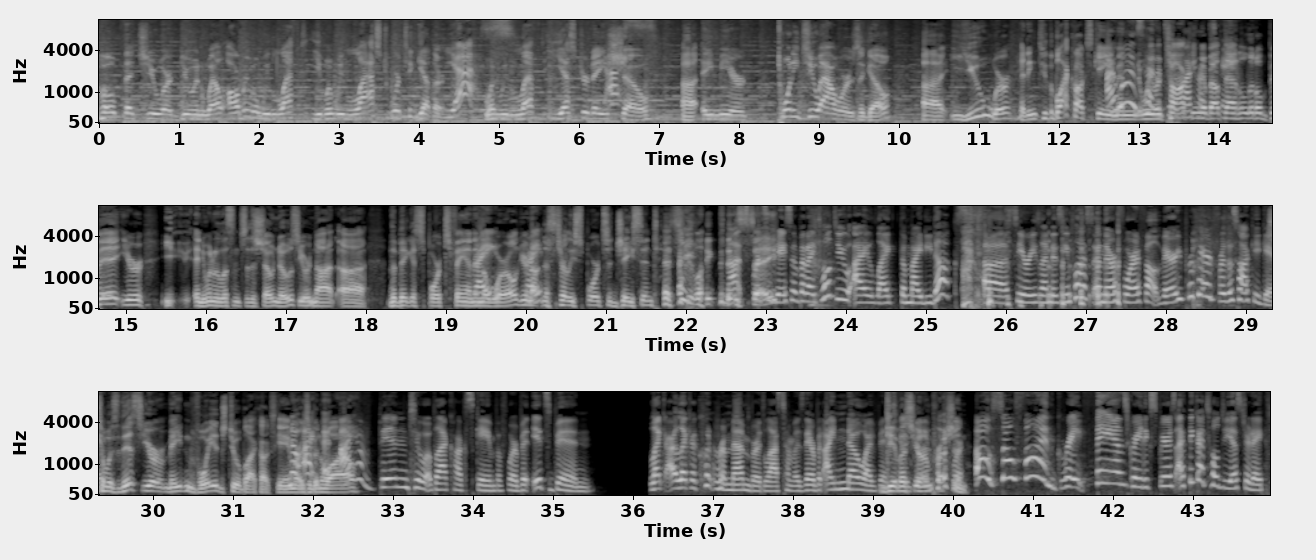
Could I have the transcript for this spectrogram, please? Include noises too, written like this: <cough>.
Hope that you are doing well. Aubrey, when we left, when we last were together, Yes. when we left yesterday's Yes. show uh, a mere 22 hours ago, uh, you were heading to the Blackhawks game, and we were talking about that a little bit. You're you, anyone who listens to the show knows you're not uh, the biggest sports fan in the world. You're not necessarily sports adjacent, <laughs> as you <laughs> like to Not sports say. adjacent, but I told you I like the Mighty Ducks <laughs> uh, series on Disney Plus, and therefore I felt very prepared for this hockey game. So, was this your maiden voyage to a Blackhawks game, or has I, it been a while? I have been to a Blackhawks game before, but it's been like I like I couldn't remember the last time I was there, but I know I've been. Give us your impression. before. Oh, so fun! Great fans, great experience. I think I told you yesterday.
